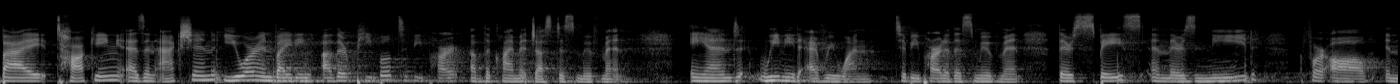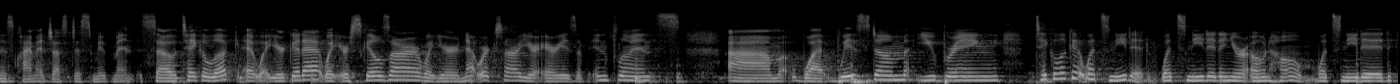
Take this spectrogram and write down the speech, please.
by talking as an action, you are inviting other people to be part of the climate justice movement. And we need everyone to be part of this movement. There's space and there's need for all in this climate justice movement. So take a look at what you're good at, what your skills are, what your networks are, your areas of influence, um, what wisdom you bring. Take a look at what's needed, what's needed in your own home, what's needed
